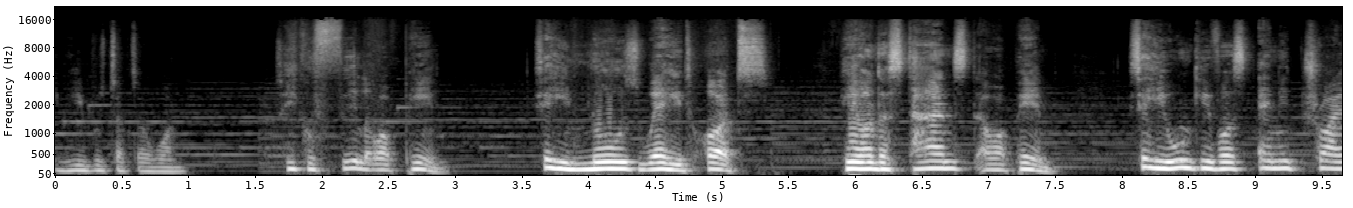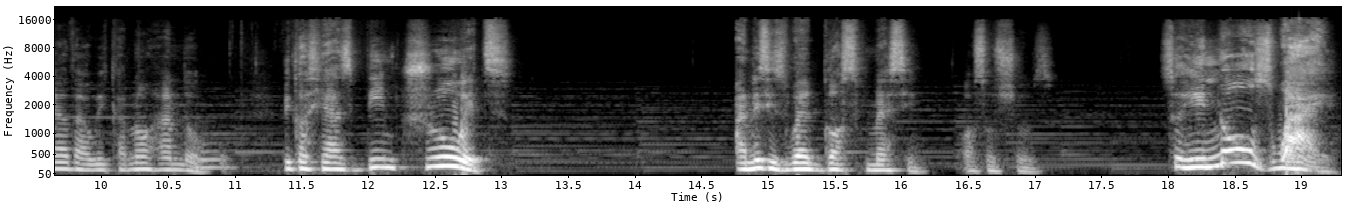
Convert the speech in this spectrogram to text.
in Hebrews chapter 1. So he could feel our pain. Say he knows where it hurts. He understands our pain. Say he won't give us any trial that we cannot handle mm. because he has been through it. And this is where God's mercy also shows. So he knows why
